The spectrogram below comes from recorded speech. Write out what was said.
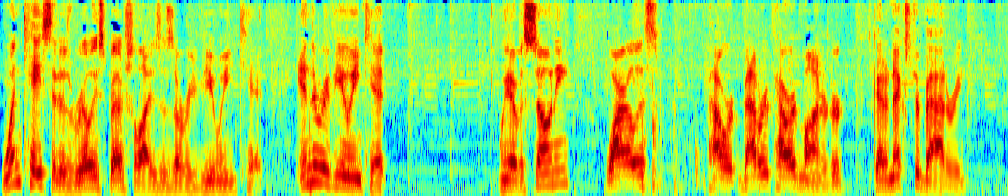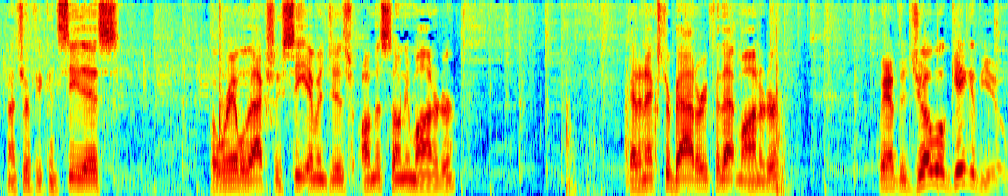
One case that is really specialized is our reviewing kit. In the reviewing kit, we have a Sony wireless powered, battery powered monitor. It's got an extra battery. Not sure if you can see this, but we're able to actually see images on the Sony monitor. Got an extra battery for that monitor. We have the Jobo GigaView.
